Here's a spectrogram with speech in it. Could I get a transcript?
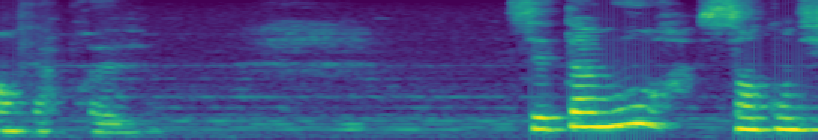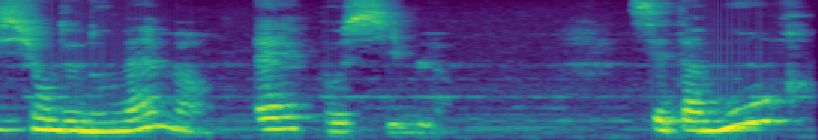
en faire preuve. Cet amour sans condition de nous-mêmes est possible. Cet amour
